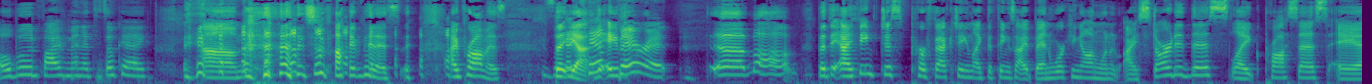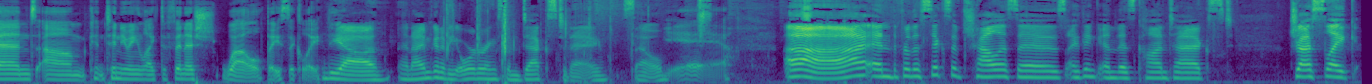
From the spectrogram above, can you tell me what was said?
Obu in five minutes. It's okay. Um, it's just five minutes. I promise. But I yeah, can't the bear it. uh, mom. But the, I think just perfecting like the things I've been working on when I started this like process and um, continuing like to finish well, basically. Yeah, and I'm going to be ordering some decks today. So Yeah. Ah, and for the six of chalices, I think in this context, just like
